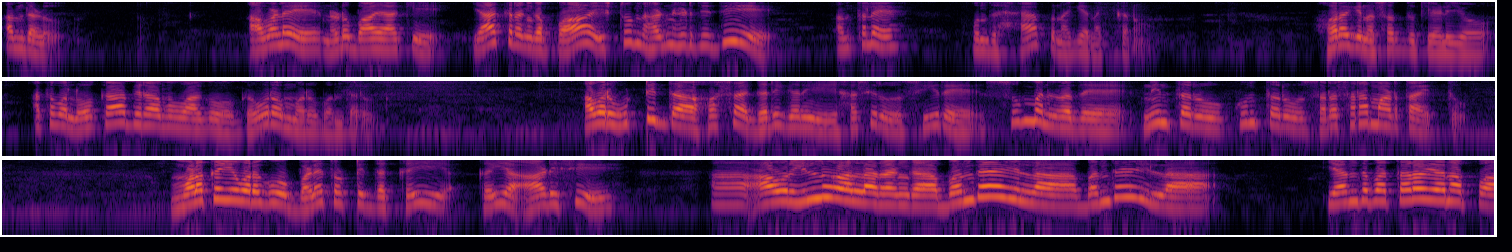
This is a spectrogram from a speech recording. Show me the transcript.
ಅಂದಳು. ಅವಳೇ ನಡು ಬಾಯಾಕಿ, ಯಾಕೆ ರಂಗಪ್ಪ, ಇಷ್ಟೊಂದು ಹಣ್ಣು ಹಿಡ್ದಿದ್ದಿ? ಅಂತಲೇ ಒಂದು ಹ್ಯಾಪ್ ನಗೆ ನಕ್ಕನು. ಹೊರಗಿನ ಸದ್ದು ಕೇಳಿಯೋ ಅಥವಾ ಲೋಕಾಭಿರಾಮವಾಗೋ ಗೌರಮ್ಮರು ಬಂದರು. ಅವರು ಹುಟ್ಟಿದ್ದ ಹೊಸ ಗರಿಗರಿ ಹಸಿರು ಸೀರೆ ಸುಮ್ಮನಿರದೆ ನಿಂತರು ಕುಂತರು ಸರಸರ ಮಾಡ್ತಾ ಇತ್ತು. ಮೊಳಕೈಯವರೆಗೂ ಬಳೆ ತೊಟ್ಟಿದ್ದ ಕೈ, ಕೈಯ ಆಡಿಸಿ ಅವರು ಇಲ್ಲೂ ಅಲ್ಲ ರಂಗ, ಬಂದೇ ಇಲ್ಲ ಬಂದೇ ಇಲ್ಲ, ಎಂದು ಬರ್ತಾರೋ ಏನಪ್ಪ?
